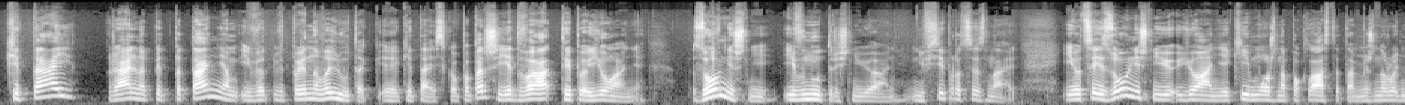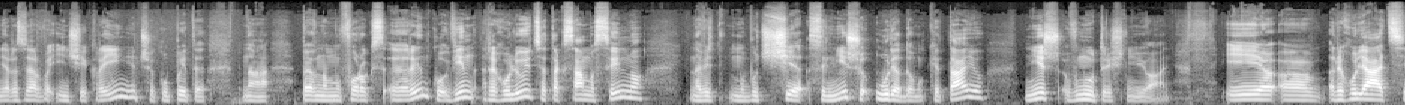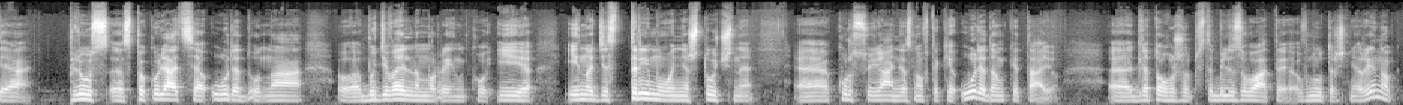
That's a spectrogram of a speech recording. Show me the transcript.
Китай реально під питанням і від- відповідно валюта е, китайська. По-перше, є два типи юані: зовнішній і внутрішній юань. Не всі про це знають. І оцей зовнішній юань, який можна покласти там міжнародні резерви іншій країні чи купити на певному форекс е, ринку, він регулюється так само сильно, навіть, мабуть, ще сильніше урядом Китаю, ніж внутрішній юань. І е, регуляція плюс е, спекуляція уряду на е, будівельному ринку і іноді стримування штучне е, курсу юаня знов таки урядом Китаю для того, щоб стабілізувати внутрішній ринок.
